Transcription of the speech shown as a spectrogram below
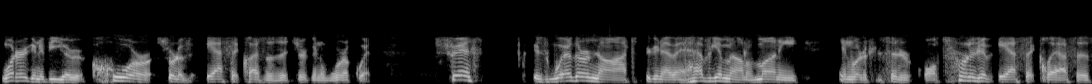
what are going to be your core sort of asset classes that you're going to work with. Fifth is whether or not you're going to have a heavy amount of money in what are considered alternative asset classes,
